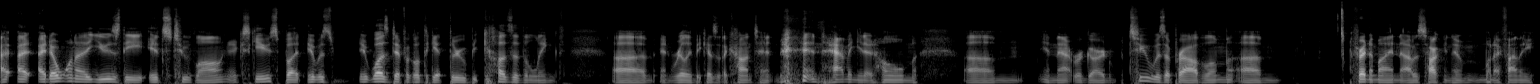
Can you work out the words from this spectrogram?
I, I don't want to use the it's too long excuse, but it was it was difficult to get through because of the length, um, and really because of the content and having it at home, um, in that regard too was a problem. Um, a friend of mine, I was talking to him when I finally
